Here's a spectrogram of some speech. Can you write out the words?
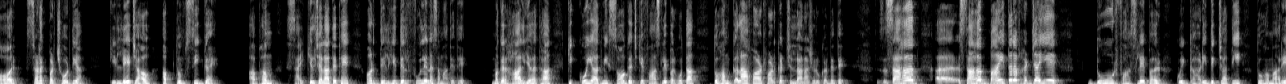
और सड़क पर छोड़ दिया कि ले जाओ, अब तुम सीख गए। अब हम साइकिल चलाते थे और दिल ही दिल फूले न समाते थे। मगर हाल यह था कि कोई आदमी सौ गज के फासले पर होता तो हम गला फाड़ फाड़ कर चिल्लाना शुरू कर देते। साहब साहब, बाई तरफ़ हट जाइए। दूर फासले पर कोई गाड़ी दिख जाती तो हमारे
